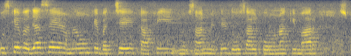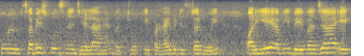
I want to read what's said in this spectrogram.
उसके वजह से हम लोगों के बच्चे काफ़ी नुकसान में थे। दो साल कोरोना की मार स्कूल, सभी स्कूल्स ने झेला है, बच्चों की पढ़ाई भी डिस्टर्ब हुई। और ये अभी बेवजह एक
